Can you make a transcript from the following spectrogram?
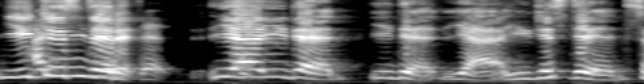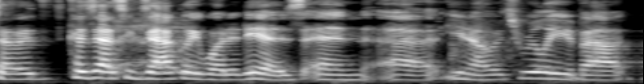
You just did it. it. Yeah, you did. You did. Yeah, you just did. So, because that's exactly what it is. And, uh, you know, it's really about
